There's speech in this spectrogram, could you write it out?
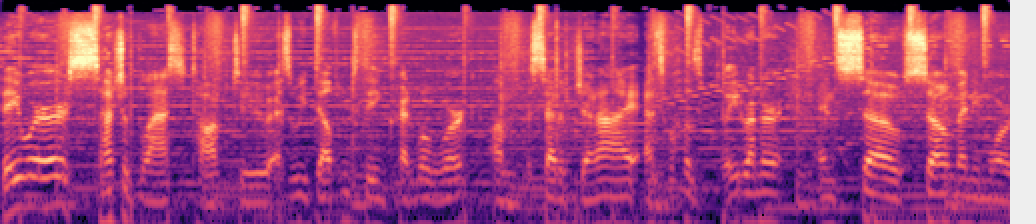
They were such a blast to talk to as we delved into the incredible work on the set of Jedi, as well as Blade Runner, and so, so many more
